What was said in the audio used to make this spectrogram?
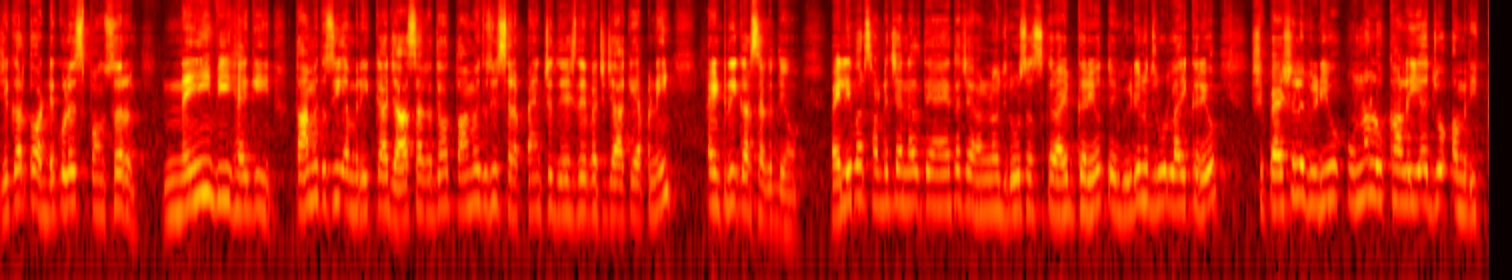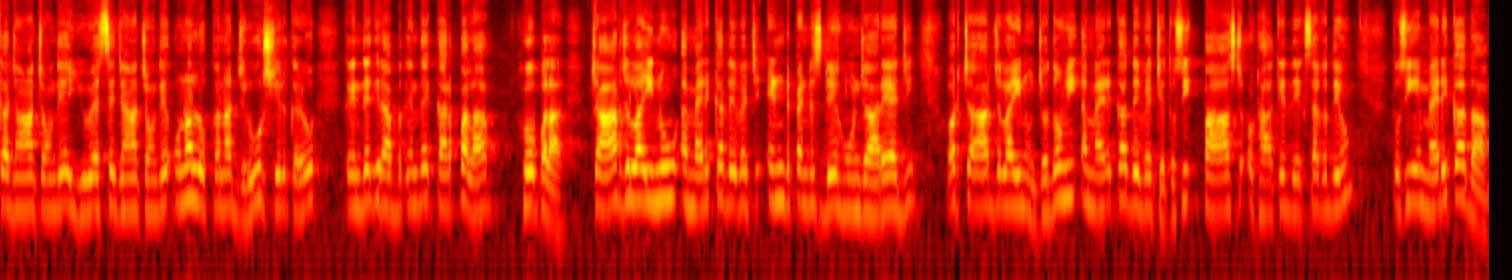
ਜੇਕਰ ਤੁਹਾਡੇ ਕੋਲੇ ਸਪਾਂਸਰ ਨਹੀਂ ਵੀ ਹੈਗੀ, ਤਾਂ ਵੀ ਤੁਸੀਂ ਅਮਰੀਕਾ ਜਾ ਸਕਦੇ ਹੋ, ਤਾਂ ਵੀ ਤੁਸੀਂ ਸਰਪੰਚ ਦੇਸ਼ ਦੇ ਵਿੱਚ ਜਾ ਕੇ ਆਪਣੀ ਐਂਟਰੀ ਕਰ ਸਕਦੇ ਹੋ। ਪਹਿਲੀ ਵਾਰ ਸਾਡੇ ਚੈਨਲ ਤੇ ਆਏ ਤਾਂ ਚੈਨਲ ਨੂੰ ਜਰੂਰ ਸਬਸਕ੍ਰਾਈਬ ਕਰਿਓ ਤੇ ਵੀਡੀਓ ਨੂੰ ਜਰੂਰ ਲਾਈਕ ਕਰਿਓ। ਸਪੈਸ਼ਲ ਵੀਡੀਓ ਉਹਨਾਂ ਲੋਕਾਂ ਲਈ ਹੈ ਜੋ ਅਮਰੀਕਾ ਜਾਣਾ ਚਾਹੁੰਦੇ ਆ, ਯੂ ਐਸ ਏ ਜਾਣਾ ਚਾਹੁੰਦੇ ਆ, ਉਹਨਾਂ ਲੋਕਾਂ ਨਾਲ ਜਰੂਰ ਸ਼ੇਅਰ ਕਰਿਓ। ਕਹਿੰਦੇ ਕਿ ਰੱਬ ਕਹਿੰਦੇ, ਕਰ ਭਲਾ ਹੋ ਭਲਾ। 4 ਜੁਲਾਈ ਨੂੰ ਅਮਰੀਕਾ ਦੇ ਵਿੱਚ ਇੰਡੀਪੈਂਡੈਂਸ ਡੇ ਹੋਣ ਜਾ ਰਿਹਾ ਹੈ ਜੀ। ਔਰ 4 ਜੁਲਾਈ ਨੂੰ ਜਦੋਂ ਵੀ ਅਮਰੀਕਾ ਦੇ ਵਿੱਚ ਤੁਸੀਂ ਪਾਸਟ ਉਠਾ ਕੇ ਦੇਖ ਸਕਦੇ ਹੋ, ਤੁਸੀਂ ਅਮਰੀਕਾ ਦਾ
